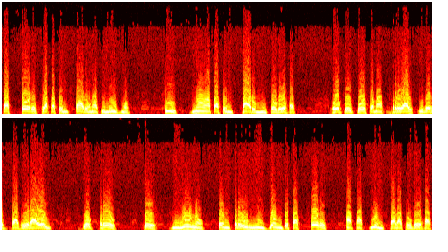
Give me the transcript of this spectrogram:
pastores se apacentaron a sí mismos y no apacentaron mis ovejas. Oh, qué cosa más real y verdadera hoy. Yo creo que ni uno entre un millón de pastores apacienta las ovejas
